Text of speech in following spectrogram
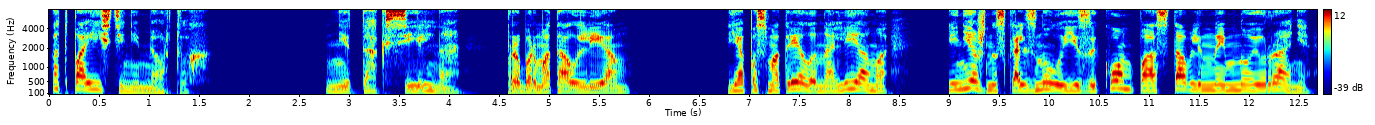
от поистине мертвых. «Не так сильно», — пробормотал Лиам. Я посмотрела на Лиама и нежно скользнула языком по оставленной мною ране,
